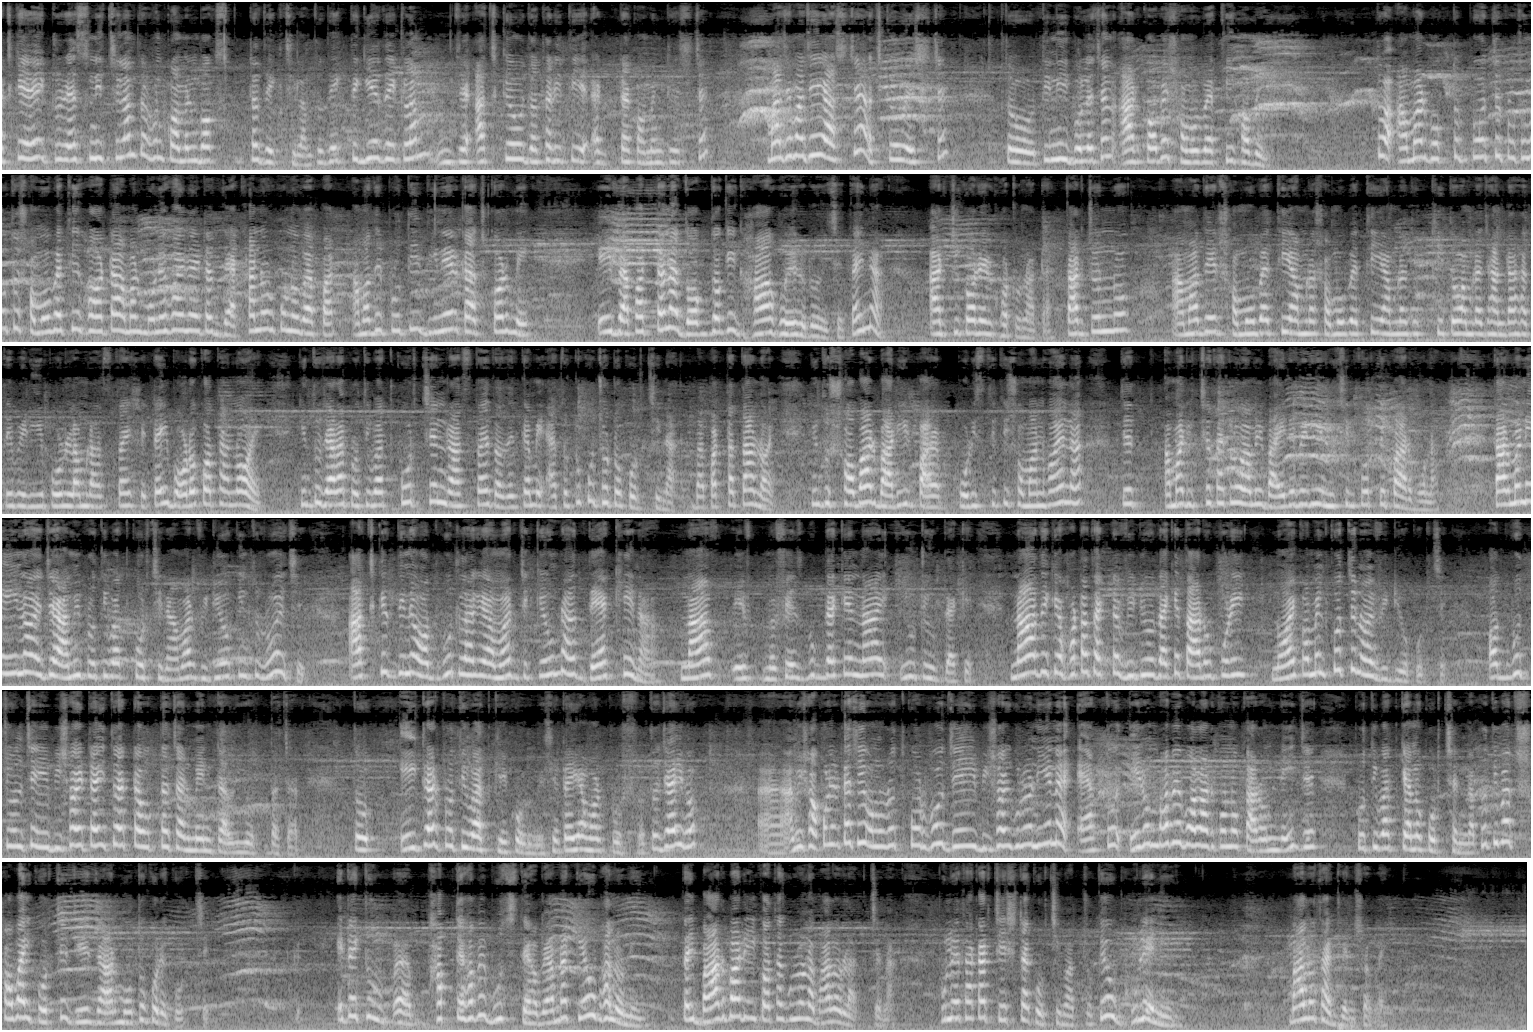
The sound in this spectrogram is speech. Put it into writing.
আজকে একটু রেস্ট নিচ্ছিলাম, তখন কমেন্ট বক্সটা দেখছিলাম। তো দেখতে গিয়ে দেখলাম যে আজকেও যথারীতি একটা কমেন্ট এসছে। মাঝে মাঝেই আসছে, আজকেও এসছে। তো তিনি বলেছেন, আর কবে সমব্যথী হবে? তো আমার বক্তব্য হচ্ছে, প্রথমত সমব্যথী হওয়াটা আমার মনে হয় না এটা দেখানোর কোনো ব্যাপার। আমাদের প্রতিদিনের কাজকর্মে এই ব্যাপারটা না দগদগে ঘা হয়ে রয়েছে, তাই না? আর্যিকরের ঘটনাটা। তার জন্য আমাদের সমব্যথী, আমরা সমব্যথী, আমরা দুঃখিত, আমরা ঝান্ডা হাতে বেরিয়ে পড়লাম রাস্তায়, সেটাই বড় কথা নয়। কিন্তু যারা প্রতিবাদ করছেন রাস্তায়, তাদেরকে আমি এতটুকু ছোট করছি না। ব্যাপারটা তা নয়। কিন্তু সবার বাড়ির পরিস্থিতি সমান হয় না। যে আমার ইচ্ছে থাকলেও আমি বাইরে বেরিয়ে মিছিল করতে পারব না। তার মানে এই নয় যে আমি প্রতিবাদ করছি না, আমার ভিডিও কিন্তু রয়েছে। আজকের দিনে অদ্ভুত লাগে আমার যে কেউ না দেখে না না ফেসবুক দেখে, না ইউটিউব দেখে। না দেখে হঠাৎ একটা ভিডিও দেখে, তার উপরেই নয় কমেন্ট করছে, নয় ভিডিও করছে। অদ্ভুত চলছে, এই বিষয়টাই তো একটা অত্যাচার মেন্টালি অত্যাচার। তো এইটার প্রতিবাদ কে করবে, সেটাই আমার প্রশ্ন। তো যাই হোক আমি সকলের কাছেই অনুরোধ করব যে এই বিষয়গুলো নিয়ে না এত এরমভাবে বলার কোনো কারণ নেই যে প্রতিবাদ কেন করছেন না। প্রতিবাদ সবাই করছে, যে যার মতো করে করছে। এটা একটু ভাবতে হবে, বুঝতে হবে। আমরা কেউ ভালো নেই। তাই বারবার এই কথাগুলো না ভালো লাগছে না। ভুলে থাকার চেষ্টা করছি মাত্র। কেউ ভুলে নেই। ভালো থাকবেন সবাই।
